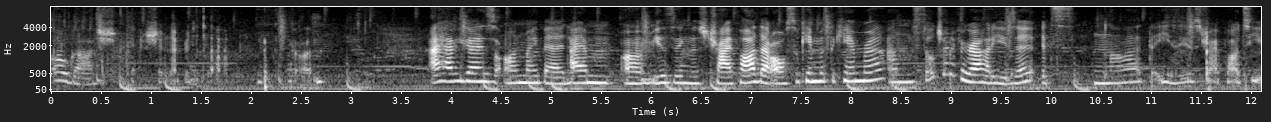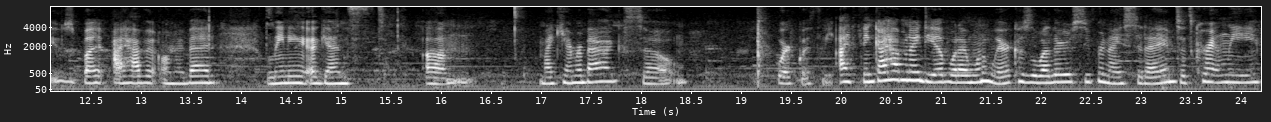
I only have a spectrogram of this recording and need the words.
Oh gosh, I should never do that. God. I have you guys on my bed. I am um, using this tripod that also came with the camera. I'm still trying to figure out how to use it. It's not the easiest tripod to use, but I have it on my bed leaning against um, my camera bag. So work with me. I think I have an idea of what I want to wear because the weather is super nice today. So it's currently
